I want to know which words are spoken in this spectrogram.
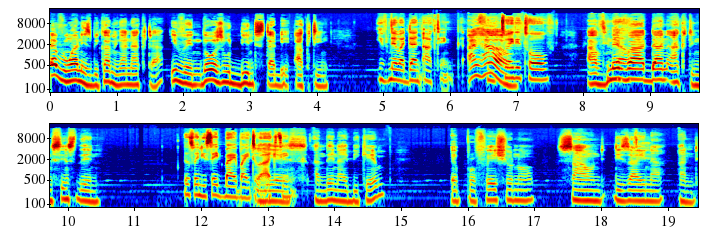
everyone is becoming an actor, even those who didn't study acting. You've never done acting. I From have. 2012. I've till now. never done acting since then. That's when you said bye bye to acting. Yes. And then I became a professional sound designer and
